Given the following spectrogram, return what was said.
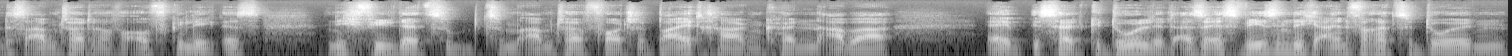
das Abenteuer darauf aufgelegt ist, nicht viel dazu zum Abenteuerfortschritt beitragen können, aber er ist halt geduldet. Also er ist wesentlich einfacher zu dulden,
